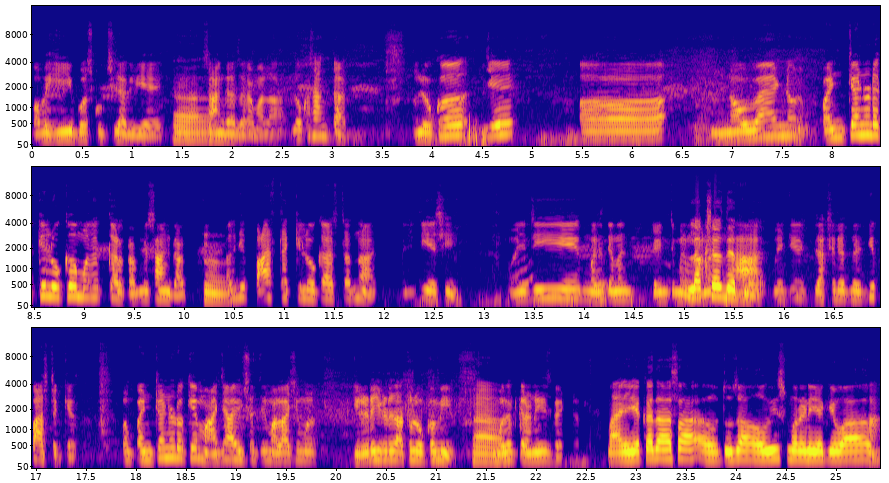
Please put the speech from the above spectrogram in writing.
बाबा ही बस कुठची लागली आहे. सांगा जरा मला लोक सांगतात लोक जे नव्याण्णव पंच्याण्णव टक्के लोक मदत करतात म्हणजे सांगतात. अगदी पाच टक्के लोक असतात ना म्हणजे ती अशी म्हणजे ती म्हणजे त्यांना त्यांची म्हणजे लक्षच देत हा, नाही. म्हणजे ते लक्ष देत नाही. ती पाच टक्के असतात. पण पंच्याण्णव टक्के माझ्या आयुष्यातील मला अशी म- इकडे इकडे जातो लोक मी. हां. मदत करण्याचीच भेटतात. आणि एखादा असा अ, तुझा अविस्मरणीय किंवा हा.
